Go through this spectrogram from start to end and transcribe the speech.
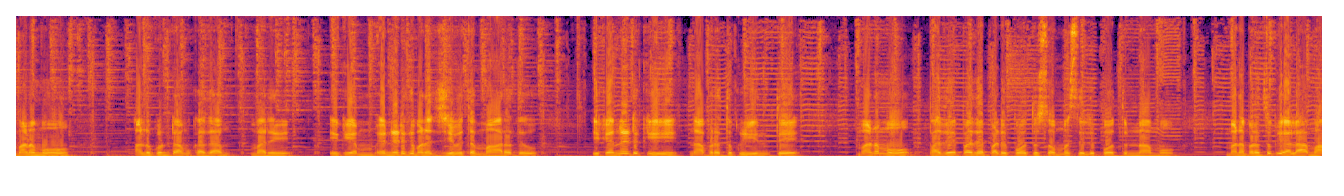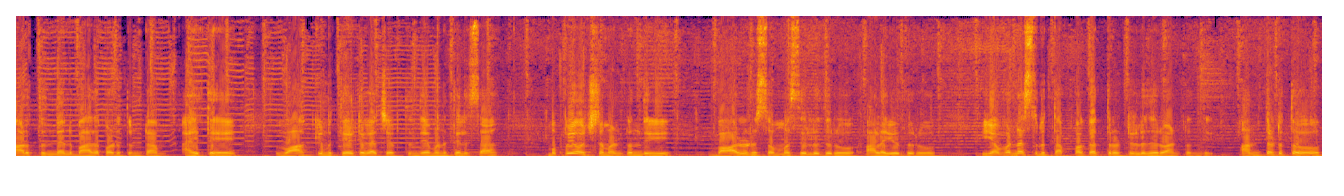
మనము అనుకుంటాం కదా మరి ఇక ఎన్నిటికీ మన జీవితం మారదు. ఇక ఎన్నిటికీ నా బ్రతుకు ఇంతే. మనము పదే పదే పడిపోతూ సొమ్మసిల్లిపోతున్నాము. మన బ్రతుకు ఎలా మారుతుందని బాధపడుతుంటాం. అయితే వాక్యం తేటగా చెప్తుంది ఏమని తెలుసా? ముప్పై వచ్చిన అంటుంది బాలుడు సొమ్మసిల్లుదురు అలయుదురు యవనస్తులు తప్పక త్రొట్టిల్లుదురు అంటుంది. అంతటితో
